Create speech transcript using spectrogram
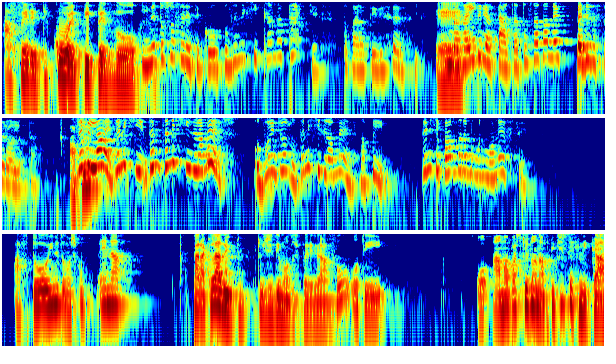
αφαιρετικό επίπεδο Είναι τόσο αφαιρετικό που δεν έχει καν ατάκες. Το παρατήρησες; Ε, Η μεγαλύτερη ατάκα του θα ήταν 5 δευτερόλεπτα. Αυτό- Δεν μιλάει, δεν έχει, δεν, δεν έχει γραμμές. Ο Dwayne Johnson δεν έχει γραμμές να πει. Δεν είχε πράγματα να απομνημονεύσει. Αυτό είναι το βασικό, ένα παρακλάδι του, του ζητήματος που περιγράφω, ότι ο, άμα πας και το αναπτύξεις τεχνικά,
